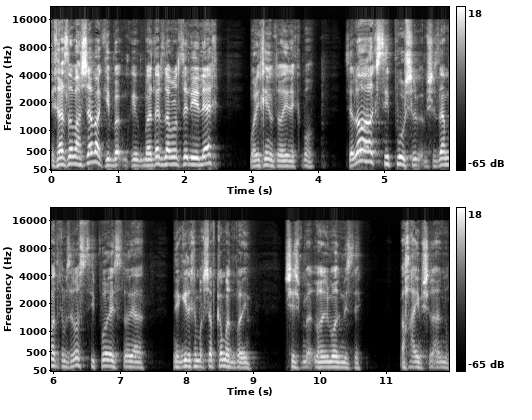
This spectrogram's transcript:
נכנס למחשבה, כי בדרך זה רוצה להילך, מוליכים אותו, הנה כמו. זה לא רק סיפור, שזה אמרתי לכם, זה לא סיפור ההיסטוריה. אני אגיד לכם עכשיו כמה דברים שיש לא ללמוד מזה, בחיים שלנו.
